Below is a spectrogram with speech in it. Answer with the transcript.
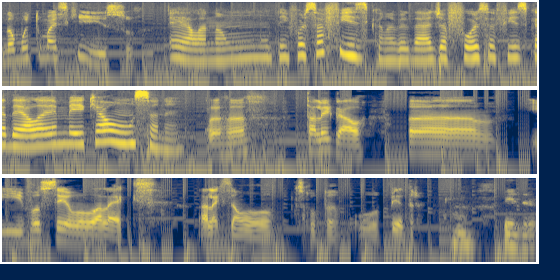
não muito mais que isso. É, ela não, não tem força física, na verdade. A força física dela é meio que a onça, né? Aham, uhum. tá legal. Uh, e você, o Alex? Alex não, o, desculpa, o Pedro. Hum, Pedro.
